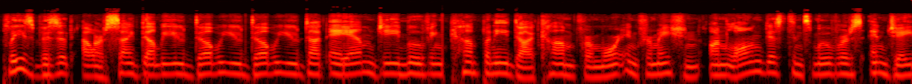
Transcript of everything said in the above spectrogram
Please visit our site www.amgmovingcompany.com for more information on long distance movers NJ.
